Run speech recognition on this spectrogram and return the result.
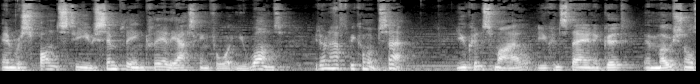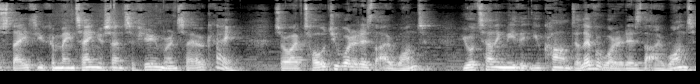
in response to you simply and clearly asking for what you want, you don't have to become upset. You can smile, you can stay in a good emotional state, you can maintain your sense of humor and say, okay, so I've told you what it is that I want. You're telling me that you can't deliver what it is that I want,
